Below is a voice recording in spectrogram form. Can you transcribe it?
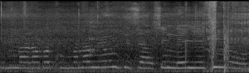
senin araba kullanamıyorum ki sen. Senin ehliyetin yok.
